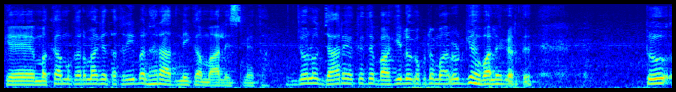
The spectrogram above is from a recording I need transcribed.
کہ مکہ مکرمہ کے تقریباً ہر آدمی کا مال اس میں تھا۔ جو لوگ جا رہے ہوتے تھے، باقی لوگ اپنے مال ان کے حوالے کرتے۔ تو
